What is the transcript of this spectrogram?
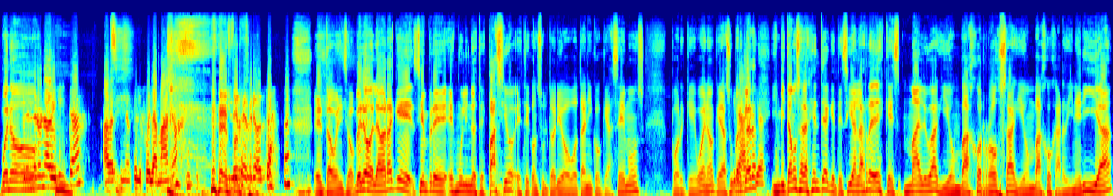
Bueno, prender una velita, a ver si no se le fue la mano y le rebrota. Está buenísimo. Pero la verdad que siempre es muy lindo este espacio, este consultorio botánico que hacemos, porque bueno, queda súper claro. Invitamos a la gente a que te sigan las redes, que es malva-rosa-jardinería,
